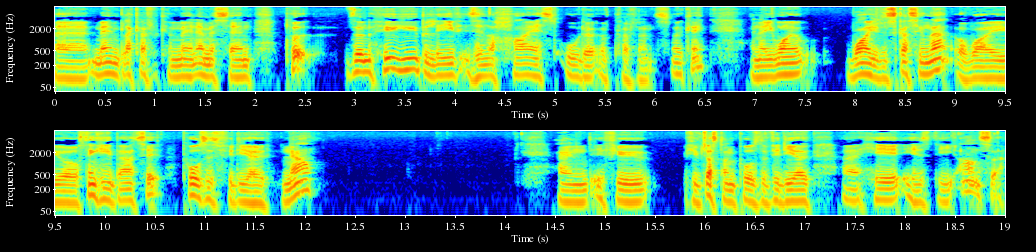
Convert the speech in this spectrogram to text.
uh, men, Black African men, MSM. Put them who you believe is in the highest order of prevalence. Okay, and now you why while you're discussing that or while you're thinking about it, pause this video now. And if you if you've just unpaused the video, uh, here is the answer.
